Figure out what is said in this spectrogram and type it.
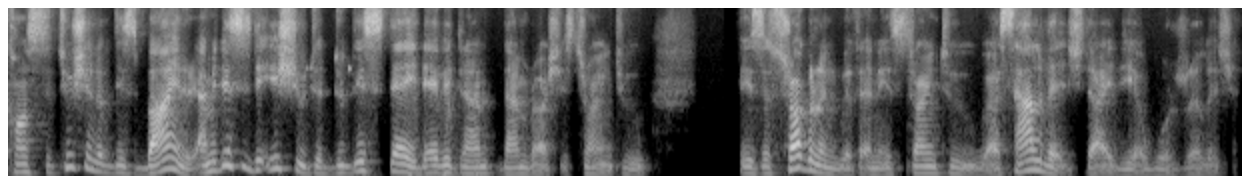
constitution of this binary, I mean, this is the issue to, to this day, David Damrosch is trying to, is struggling with and is trying to uh, salvage the idea of world religion.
